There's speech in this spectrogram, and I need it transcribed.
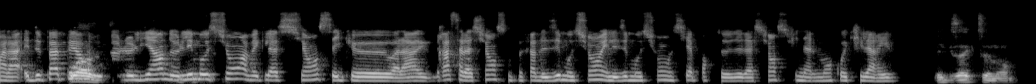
Voilà, et de ne pas perdre le lien de l'émotion avec la science et que voilà, grâce à la science, on peut faire des émotions et les émotions aussi apportent de la science finalement, quoi qu'il arrive. Exactement.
